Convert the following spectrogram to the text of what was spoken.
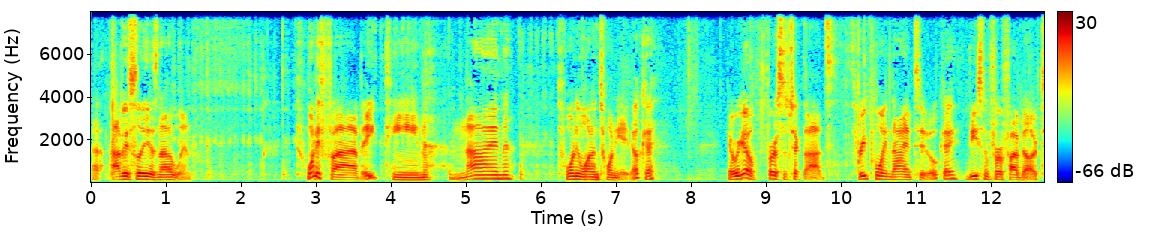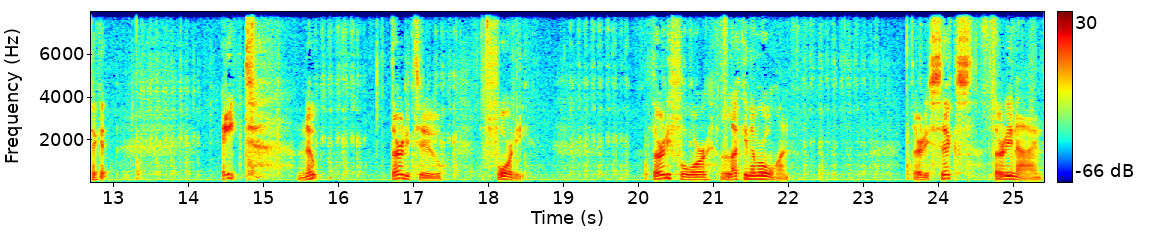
That obviously is not a win. 25, 18, 9, 21, and 28. Okay. Here we go. First, let's check the odds. 3.92. Okay. Decent for a $5 ticket. 8. Nope. 32. 40. 34. Lucky number 1. 36. 39.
